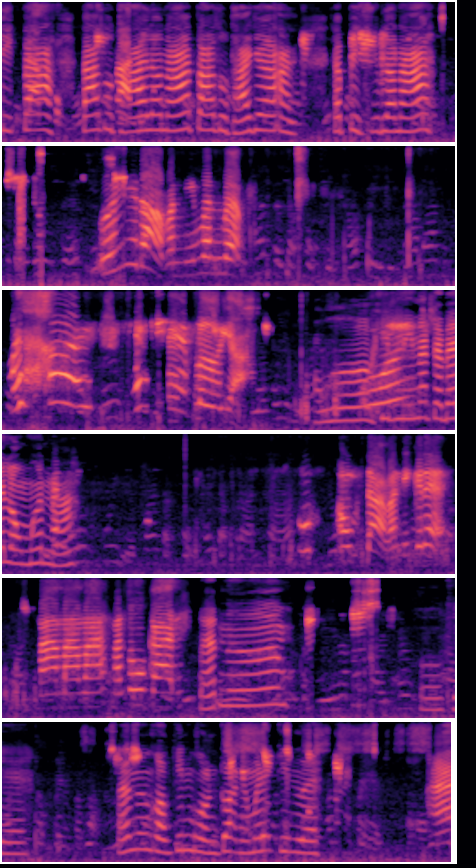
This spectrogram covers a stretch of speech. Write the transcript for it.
อีกตา ตาสุดท้ายแล้วนะ ตาสุดท้ายจะอะจะปิดคลิปแล้วนะ เฮ้ยดาบอันนี้มันแบบ ไม่ใช่ไม่เทพเลยอะ เอาเถอะคลิปนี้น่าจะได้ลงมืดนะ เอาดาบอันนี้ก็ได้ มามามามาสู้กัน แป๊บหนึ่งโอเคแป๊บหนึ่งขอกินผลก่อนยังไม่ได้กินเลยฮะ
